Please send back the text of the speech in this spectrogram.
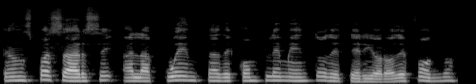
traspasarse a la cuenta de complemento deterioro de fondos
